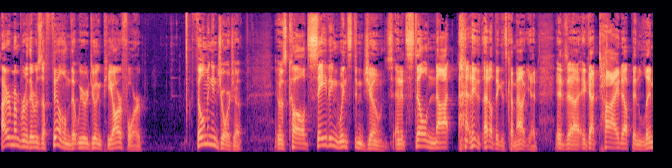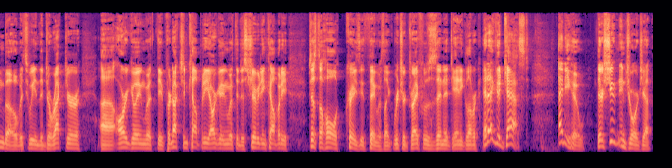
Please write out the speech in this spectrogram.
I remember there was a film that we were doing PR for, filming in Georgia. It was called Saving Winston Jones, and it's still not. I don't think it's come out yet. It uh, it got tied up in limbo between the director uh, arguing with the production company, arguing with the distributing company. Just a whole crazy thing with like Richard Dreyfuss was in it, Danny Glover. It had a good cast. Anywho, they're shooting in Georgia,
